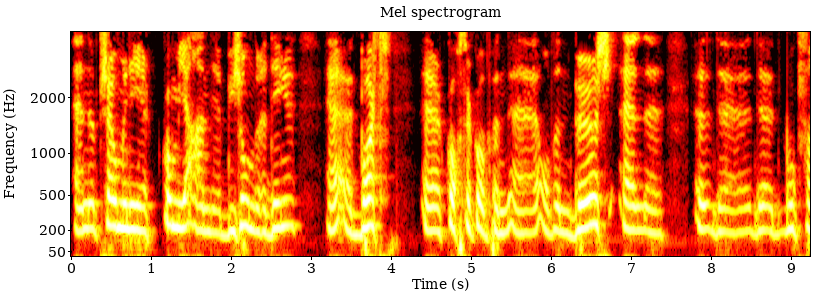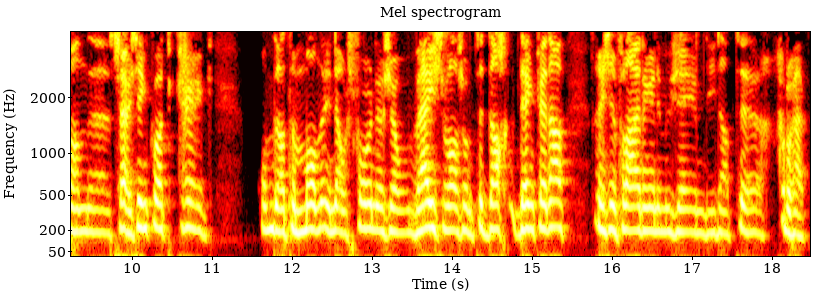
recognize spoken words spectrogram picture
En op zo'n manier kom je aan de bijzondere dingen. het bord uh, kocht ik op een, uh, op een beurs. En uh, de, de, het boek van uh, Sijs kreeg ik omdat een man in Oostvoorne zo wijs was om te dag, denken, nou, er is in Vlaardingen een museum die dat gebruikt.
